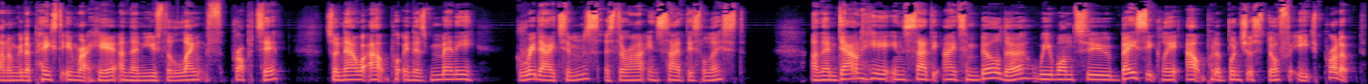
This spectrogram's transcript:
and I'm going to paste it in right here and then use the length property. So now we're outputting as many grid items as there are inside this list. And then down here inside the item builder, we want to basically output a bunch of stuff for each product.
